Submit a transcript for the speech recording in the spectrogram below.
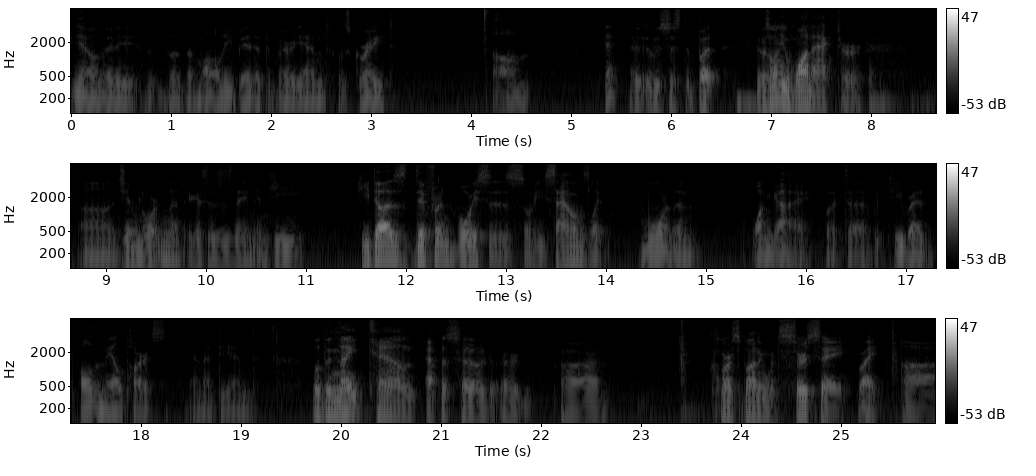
you know the, the the Molly bit at the very end was great. Um, yeah, it it was just, but there was only one actor, uh, Jim Norton, I guess is his name, and he he does different voices, so he sounds like more than one guy. But uh, he read all the male parts, and at the end, Well, the Night Town episode, or uh, corresponding with Circe, right, uh,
